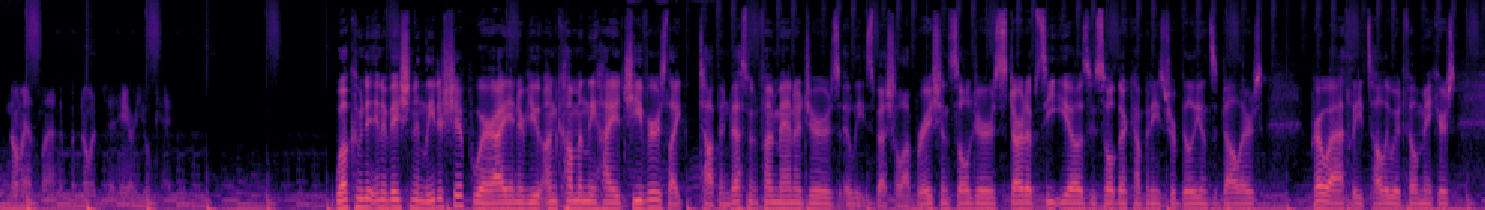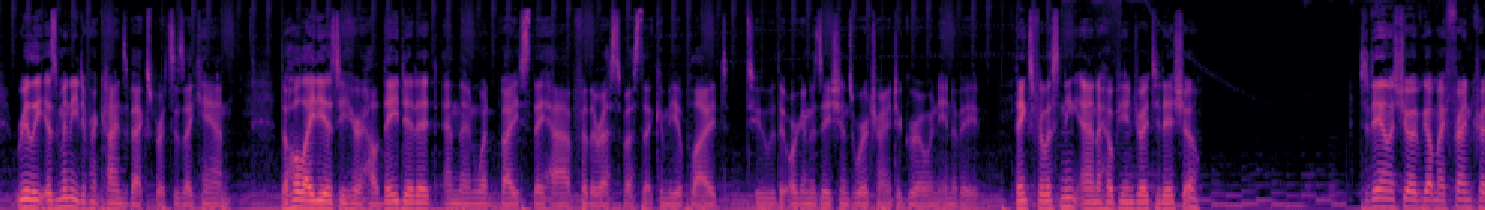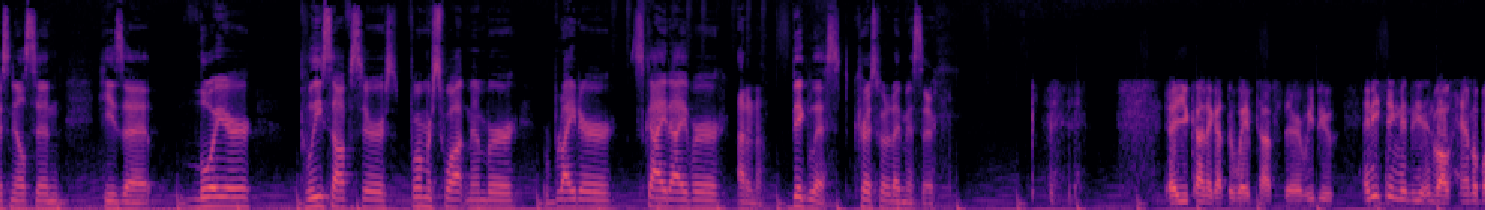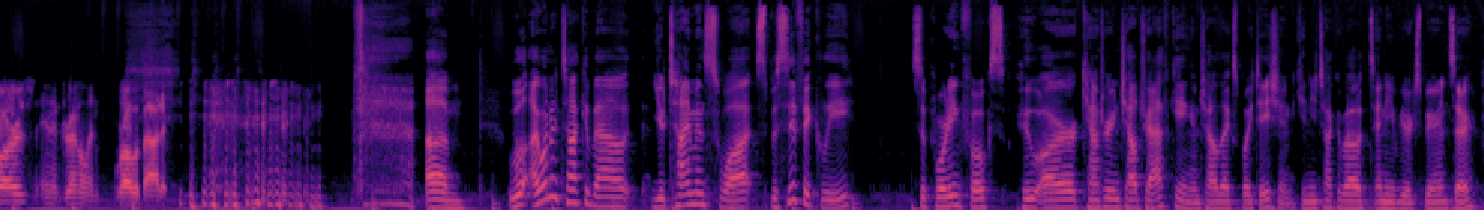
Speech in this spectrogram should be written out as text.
no man's land. But no one said, "Hey, are you okay?" Welcome to Innovation and Leadership, where I interview uncommonly high achievers like top investment fund managers, elite special operations soldiers, startup CEOs who sold their companies for billions of dollars, pro athletes, Hollywood filmmakers, really as many different kinds of experts as I can. The whole idea is to hear how they did it and then what advice they have for the rest of us that can be applied to the organizations we're trying to grow and innovate. Thanks for listening, and I hope you enjoyed today's show. Today on the show, I've got my friend Chris Nielsen. He's a lawyer police officer, former SWAT member, writer, skydiver. I don't know. Big list. Chris, what did I miss there? yeah, you kind of got the wave tops there. We do anything that involves handlebars and adrenaline. We're all about it. um, well, I want to talk about your time in SWAT, specifically supporting folks who are countering child trafficking and child exploitation. Can you talk about any of your experience there?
